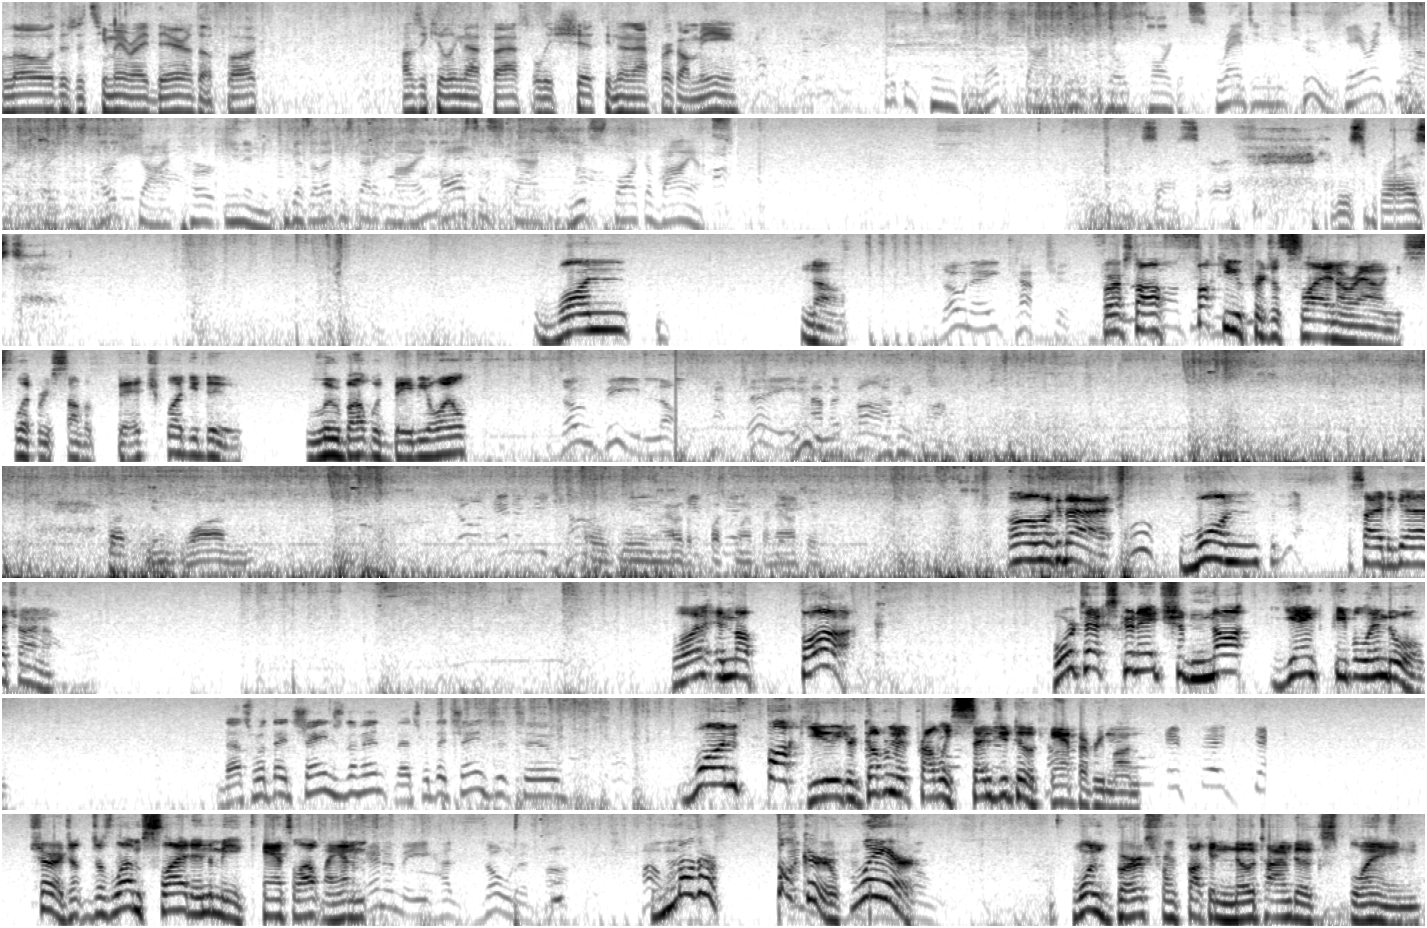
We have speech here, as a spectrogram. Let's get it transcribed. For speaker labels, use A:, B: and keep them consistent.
A: low. There's a teammate right there. The fuck? How's he killing that fast? Holy shit! He didn't have to work on me.
B: Anakin team's next shot will broke targets, granting you two guarantee Ionic Traces per shot per enemy. Because Electrostatic Mine also stacks with Spark of Ions.
C: Sounds uh, Seraph. I can be surprised.
D: One. No.
E: Zone A captured.
D: First off, fuck you for just sliding around, you slippery son of a bitch. What'd you do? Lube up with baby oil?
E: Zone B lost. They have advantage.
C: Fucking
E: Wun.
C: Oh, boom. How the fuck am I pronounce it?
D: Oh, look at that. Wun decided to get out of China. What in the fuck? Vortex grenades should not yank people into them.
C: That's what they changed them in. That's what they changed it to.
D: Wun, fuck you. Your government probably sends you to a camp every month.
E: if they're dead.
D: Sure, just, just let them slide into me and cancel out my enemy. Motherfucker, where? One burst from fucking no time to explain.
